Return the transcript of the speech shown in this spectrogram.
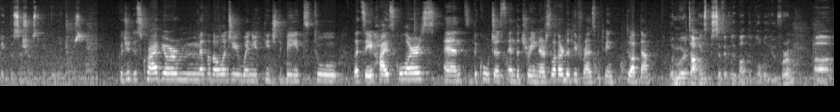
make the sessions, to make the. Could you describe your methodology when you teach debate to, let's say, high schoolers and the coaches and the trainers? What are the difference between two of them? When we were talking specifically about the Global Youth Forum, uh,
